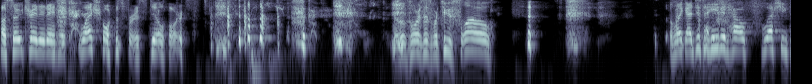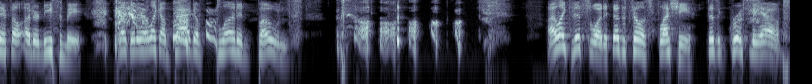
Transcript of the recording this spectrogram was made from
Oh, so he traded in his flesh horse for a still horse. Those horses were too slow. like I just hated how fleshy they felt underneath me. Like they were like a bag of blood and bones. I like this one. It doesn't feel as fleshy. Doesn't gross me out.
